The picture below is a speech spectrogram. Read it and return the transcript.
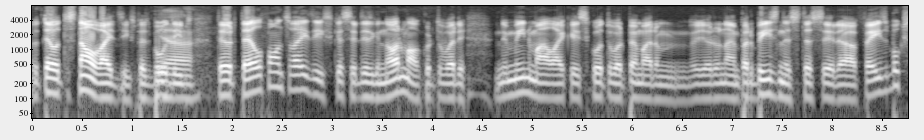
Nu, tev tas nav vajadzīgs pēc būtības. Jā. Tev ir telefons vajadzīgs, kas ir diezgan normāli, kur tu vari nu, minimālākais, ko tu vari, piemēram, ja runājam par biznesu, tas ir uh, Facebook.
